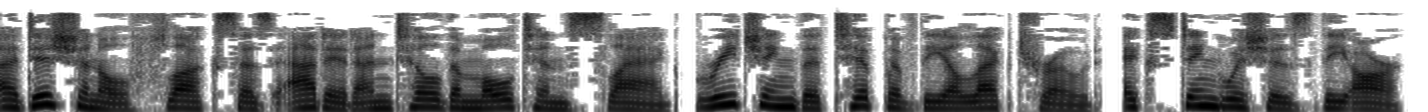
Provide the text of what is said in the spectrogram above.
Additional flux is added until the molten slag, reaching the tip of the electrode, extinguishes the arc.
